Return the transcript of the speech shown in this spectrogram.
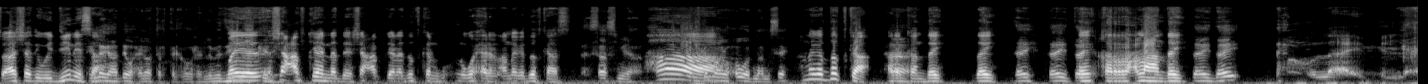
su'aashaad weydiinaysaa innaga haddii wax inoo tarta ka warran maya labadiina shacabkeenna dee shacabkeenna dadkan nagu xiran annaga dadkaas saas miya ha kamaan waxu wadnaa mise annaga dadka arakan day day day day day day qararaclahan day day day wallaahi billah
